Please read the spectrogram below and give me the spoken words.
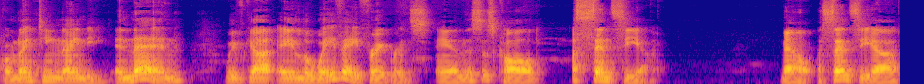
from 1990. And then we've got a Loewe fragrance, and this is called Esencia. Now, Esencia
